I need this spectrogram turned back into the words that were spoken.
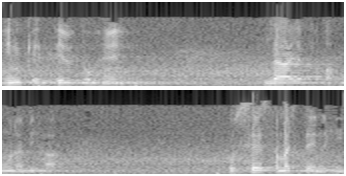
ان کے دل تو ہیں۔ لا يفقهون بها۔ اس سے سمجھتے نہیں۔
